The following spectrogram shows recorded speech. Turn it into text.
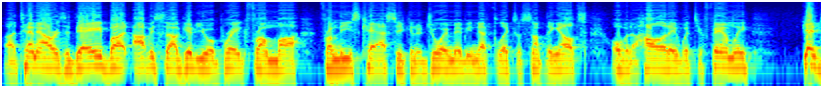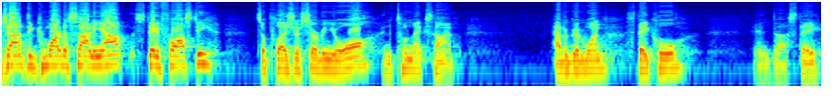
uh, 10 hours a day. But obviously, I'll give you a break from, uh, from these casts so you can enjoy maybe Netflix or something else over the holiday with your family. Again, Jonathan Camarda signing out. Stay frosty. It's a pleasure serving you all. And until next time, have a good one. Stay cool and uh, stay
